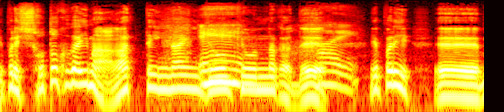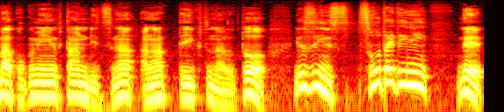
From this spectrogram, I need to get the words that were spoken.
やっぱり所得が今上がっていない状況の中で、ええはい。やっぱり、えーまあ、国民負担率が上がっていくとなると、要するに相対的にで、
